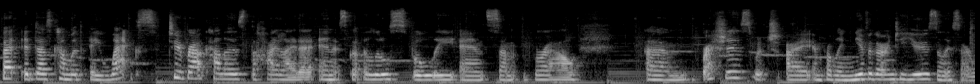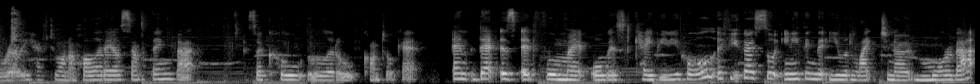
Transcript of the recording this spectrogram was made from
But it does come with a wax, two brow colors, the highlighter, and it's got a little spoolie and some brow um, brushes, which I am probably never going to use unless I really have to on a holiday or something, but it's a cool little contour kit. And that is it for my August K-Beauty haul. If you guys saw anything that you would like to know more about,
